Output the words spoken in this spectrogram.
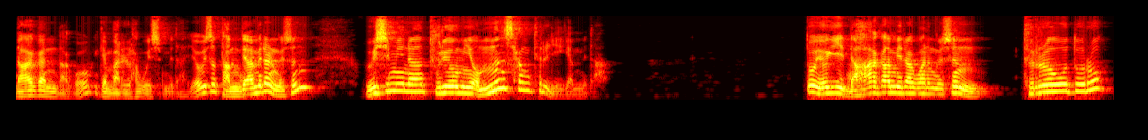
나아간다고 이렇게 말을 하고 있습니다. 여기서 담대함이라는 것은 의심이나 두려움이 없는 상태를 얘기합니다. 또 여기 나아감이라고 하는 것은 들어오도록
